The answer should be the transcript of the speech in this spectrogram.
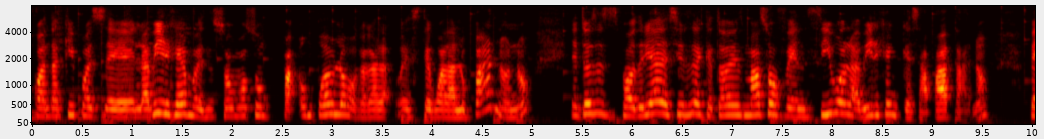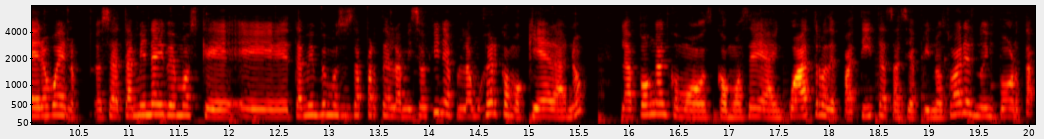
Cuando aquí, pues, eh, la Virgen, pues somos un, un pueblo este, guadalupano, ¿no? Entonces podría decirse que todavía es más ofensivo la Virgen que Zapata, ¿no? Pero bueno, o sea, también ahí vemos que, eh, también vemos esta parte de la misoginia, pues la mujer como quiera, ¿no? La pongan como, como sea, en cuatro de patitas hacia Pino Suárez, no importa.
